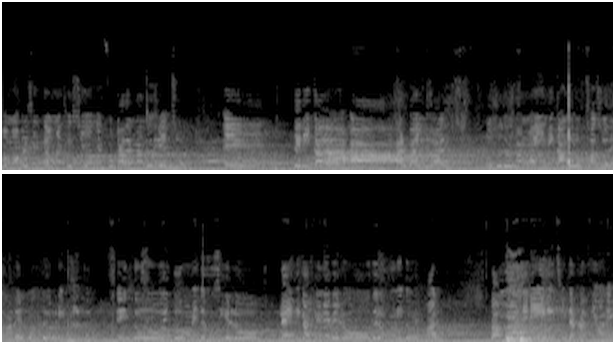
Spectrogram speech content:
vamos a presentar una sesión enfocada al mando directo, eh, dedicada al baile. Nosotros vamos a ir indicando los pasos, además del conteo rítmico, en todo, en todo momento se siguen las indicaciones de, los monitores. Vamos a tener distintas canciones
